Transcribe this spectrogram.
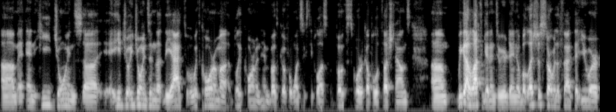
um, and, and, he joins uh, he, jo- he, joins in the, the act with Corum. Uh, Blake Corum and him both go for 160 plus. Both score a couple of touchdowns. Um, we got a lot to get into here, Daniel. But let's just start with the fact that you were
